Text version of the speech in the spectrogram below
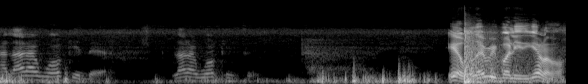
a lot of walking there. A lot of walking too. Yeah, well, everybody, you know,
